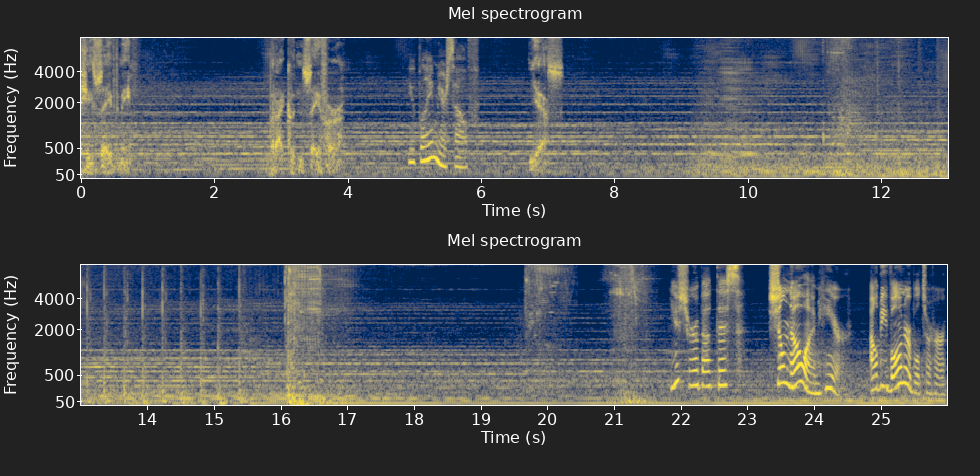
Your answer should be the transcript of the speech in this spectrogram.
She saved me. But I couldn't save her. You blame yourself. Yes. You sure about this? She'll know I'm here. I'll be vulnerable to her.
